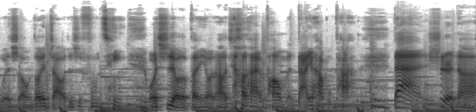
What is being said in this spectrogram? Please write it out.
物的时候，我们都会找就是附近我室友的朋友，然后叫他来帮我们打，因为他不怕。但是呢，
